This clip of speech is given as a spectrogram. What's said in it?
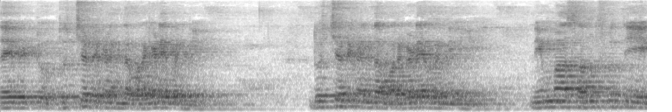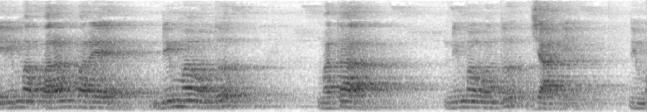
ದಯವಿಟ್ಟು ದುಶ್ಚಟಗಳಿಂದ ಹೊರಗಡೆ ಬನ್ನಿ. ದುಶ್ಚಟಗಳಿಂದ ಹೊರಗಡೆ ಬನ್ನಿ. ನಿಮ್ಮ ಸಂಸ್ಕೃತಿ, ನಿಮ್ಮ ಪರಂಪರೆ, ನಿಮ್ಮ ಒಂದು ಮತ ನಿಮ್ಮ ಒಂದು ಜಾತಿ, ನಿಮ್ಮ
